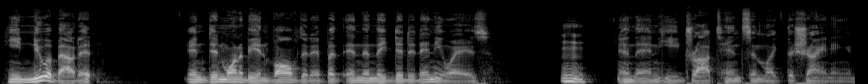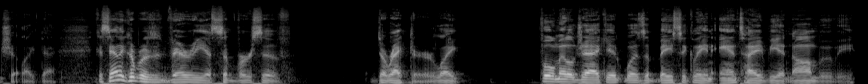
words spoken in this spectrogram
he knew about it and didn't want to be involved in it, but and then they did it anyways. Mm-hmm. And then he dropped hints in like The Shining and shit like that. Because Stanley Kubrick was a very a subversive director. Like Full Metal Jacket was a, basically an anti-Vietnam movie.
